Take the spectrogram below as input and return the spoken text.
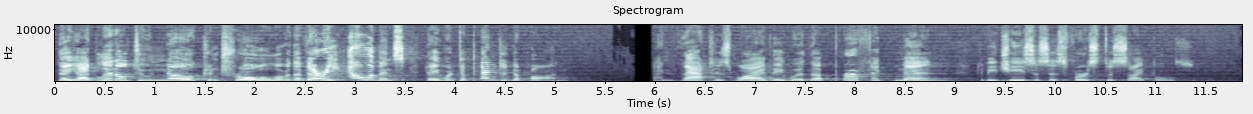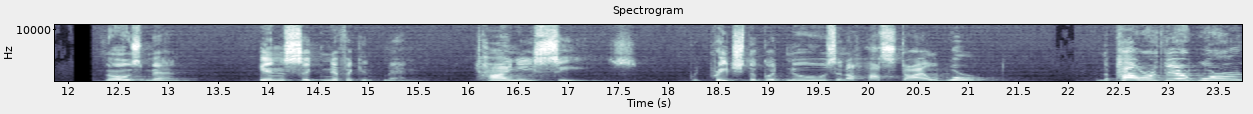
They had little to no control over the very elements they were dependent upon. And that is why they were the perfect men to be Jesus' first disciples. Those men, insignificant men, tiny seeds, would preach the good news in a hostile world. And the power of their word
